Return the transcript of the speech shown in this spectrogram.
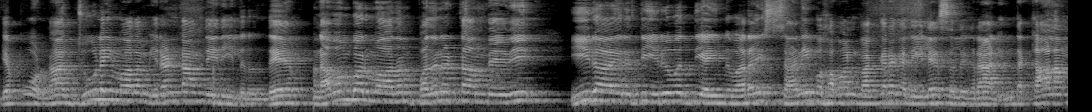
எப்போ? நான் ஜூலை மாதம் இரண்டாம் தேதியிலிருந்து. நவம்பர் மாதம் பதினெட்டாம் தேதி ஈராயிரத்தி இருபத்தி ஐந்து வரை சனி பகவான் வக்ரகதியிலே செல்கிறார் இந்த காலம்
